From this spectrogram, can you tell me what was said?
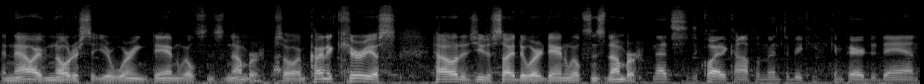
And now I've noticed that you're wearing Dan Wilson's number. So I'm kind of curious how did you decide to wear Dan Wilson's number? That's quite a compliment to be compared to Dan.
